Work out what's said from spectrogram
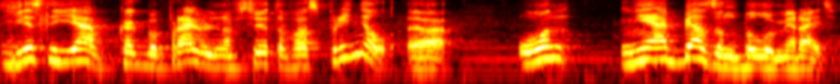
если я как бы правильно все это воспринял, э, он не обязан был умирать.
